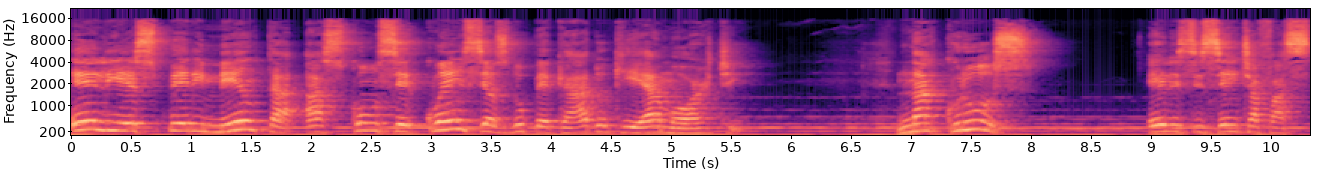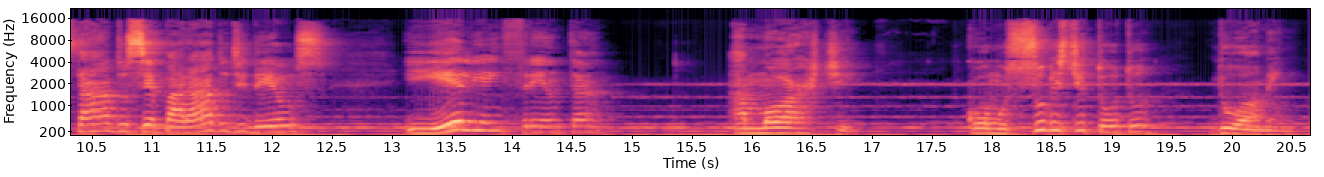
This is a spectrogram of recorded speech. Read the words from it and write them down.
ele experimenta as consequências do pecado, que é a morte. Na cruz, ele se sente afastado, separado de Deus, e ele enfrenta a morte como substituto do homem.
